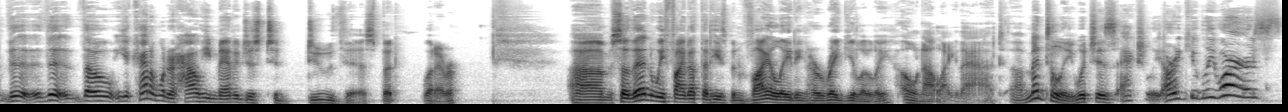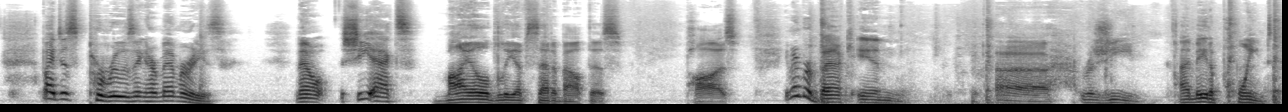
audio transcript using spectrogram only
the, the, though you kind of wonder how he manages to do this, but whatever. Um, so then we find out that he's been violating her regularly. Oh, not like that. Uh, mentally, which is actually arguably worse by just perusing her memories. Now, she acts mildly upset about this. Pause. You remember back in, uh, Rajiin, I made a point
